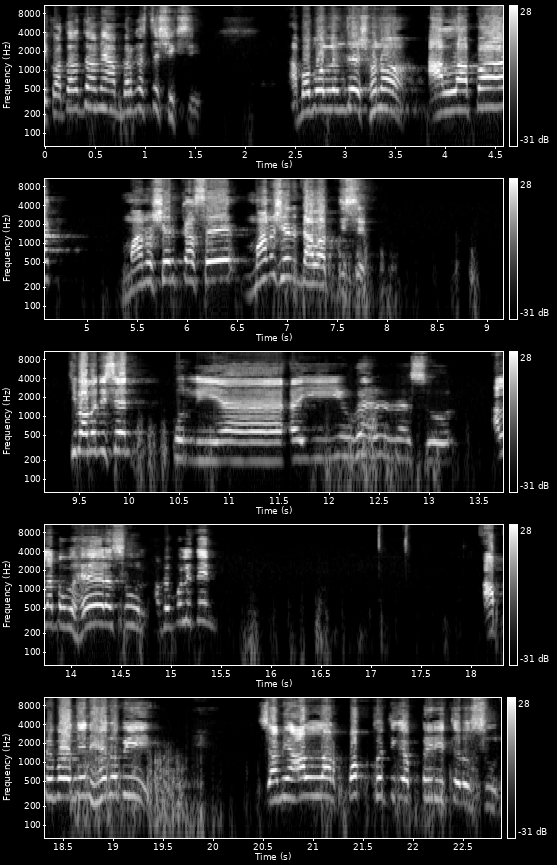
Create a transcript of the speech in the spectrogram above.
এই কথাটা তো আমি আব্বার কাছ থেকে শিখছি। আব্বা বললেন যে, শোনো, আল্লাহ পাক মানুষের কাছে মানুষের দাওয়াত দিছেন। কীভাবে দিছেন? আল্লাহ পাক হে রাসূল, আপনি বলে দিন। আপনি বলে দিন, হে নবী। যে আমি আল্লাহর পক্ষ থেকে প্রেরিত রসুল।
